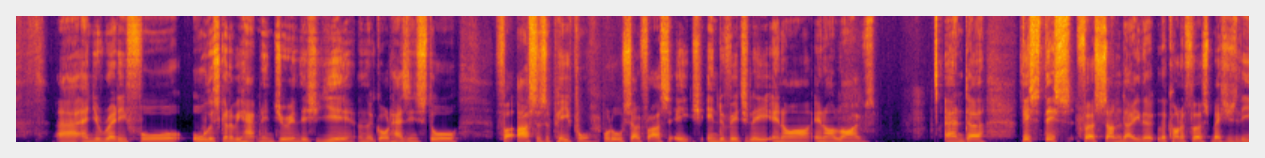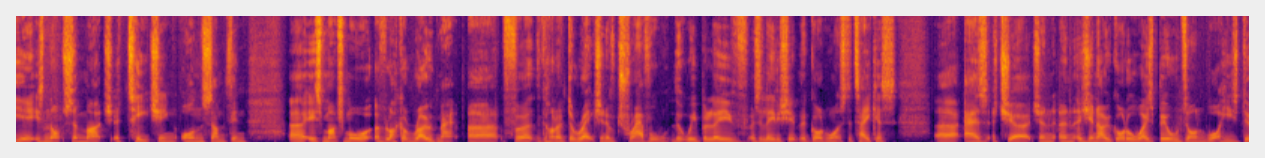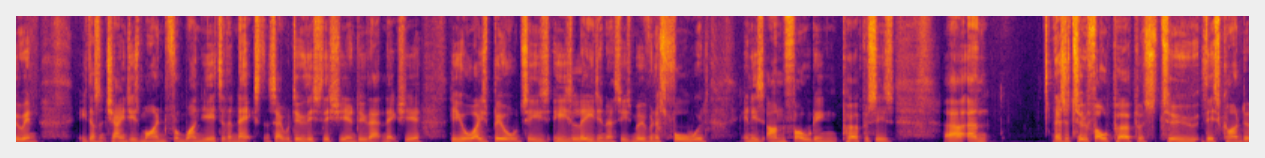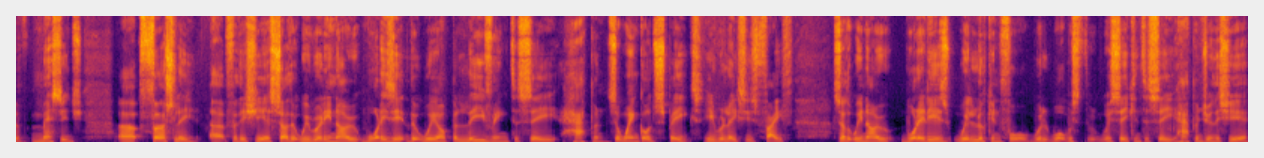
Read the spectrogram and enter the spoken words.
Uh, and you're ready for all that's going to be happening during this year and that God has in store for us as a people, but also for us each individually in our in our lives. And uh, this this first Sunday, the, the kind of first message of the year, is not so much a teaching on something. Uh, it's much more of like a roadmap uh, for the kind of direction of travel that we believe as a leadership that God wants to take us uh, as a church. And, and as you know, God always builds on what He's doing. He doesn't change His mind from one year to the next and say, we'll do this this year and do that next year. He always builds. He's, he's leading us. He's moving us forward in His unfolding purposes. Uh, and there's a twofold purpose to this kind of message. Uh, firstly, uh, for this year, so that we really know what is it that we are believing to see happen. So when God speaks, He releases faith, so that we know what it is we're looking for, what we're seeking to see happen during this year.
